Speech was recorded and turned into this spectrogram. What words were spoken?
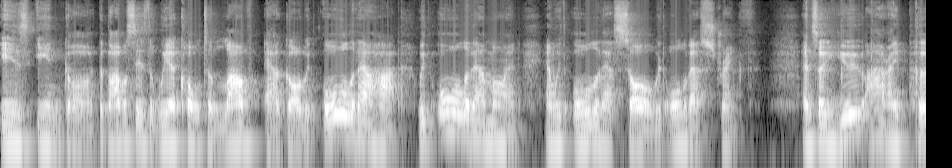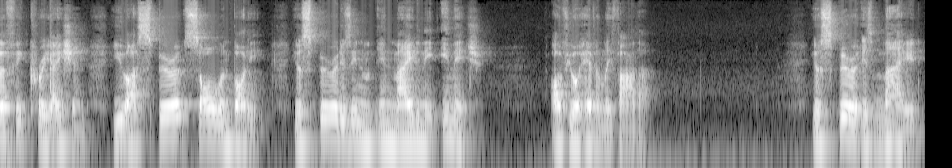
is in God. The Bible says that we are called to love our God with all of our heart, with all of our mind, and with all of our soul, with all of our strength. And so you are a perfect creation. You are spirit, soul, and body. Your spirit is in, in made in the image of your heavenly Father. Your spirit is made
